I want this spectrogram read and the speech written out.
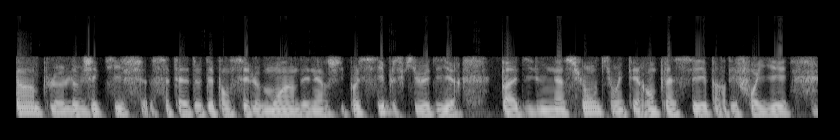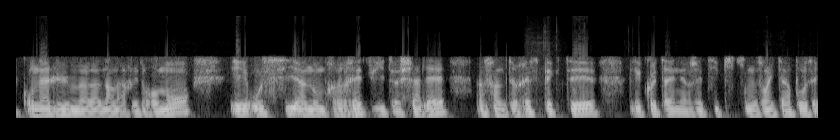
simples. L'objectif, c'était de dépenser le moins d'énergie possible, ce qui veut dire pas d'illumination, qui ont été remplacés par des foyers qu'on allume dans la rue de Romont et aussi un nombre réduit de chalets afin de respecter les quotas énergétiques qui nous ont été imposés.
